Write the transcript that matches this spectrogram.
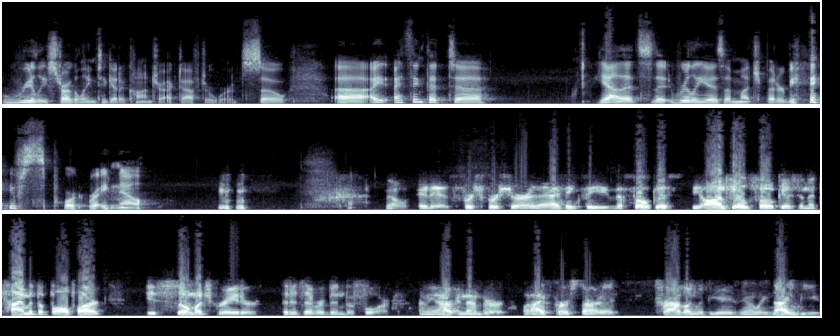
really struggling to get a contract afterwards. So uh, I, I think that, uh, yeah, that's that really is a much better behaved sport right now. no, it is for for sure, and I think the the focus, the on field focus, and the time at the ballpark is so much greater than it's ever been before. I mean, I remember when I first started traveling with the A's in the early '90s.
